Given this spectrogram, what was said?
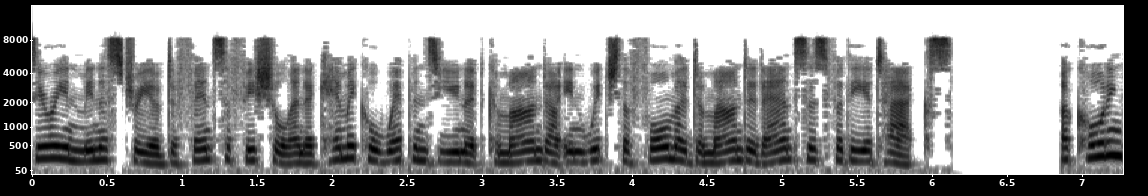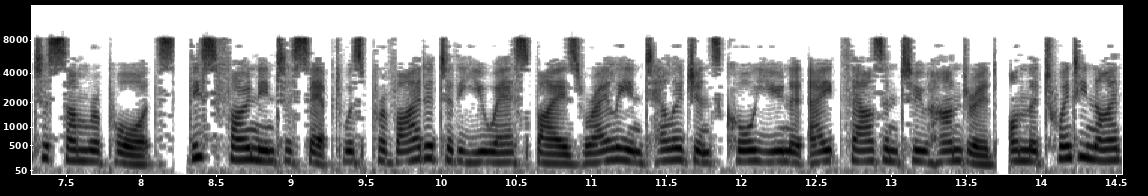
Syrian Ministry of Defense official and a chemical weapons unit commander in which the former demanded answers for the attacks. According to some reports, this phone intercept was provided to the U.S. by Israeli Intelligence Corps Unit 8200. On 29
